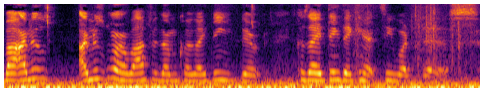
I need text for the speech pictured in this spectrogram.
but I'm just I'm just gonna laugh at them because I think they're because I think they can't see what it is.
